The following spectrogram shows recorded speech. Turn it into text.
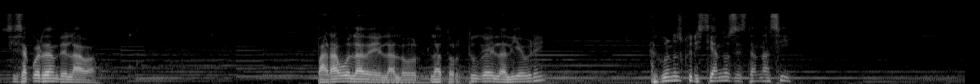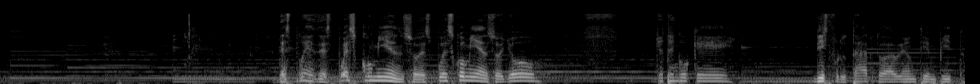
Si se acuerdan de la parábola de la, la, tortuga y la liebre, algunos cristianos están así. Después, después comienzo, después comienzo. Yo, yo tengo que disfrutar todavía un tiempito.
